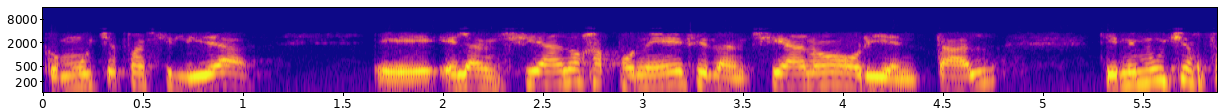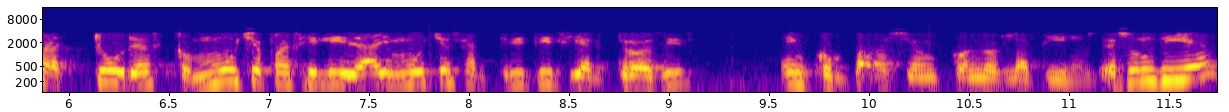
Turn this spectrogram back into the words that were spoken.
con mucha facilidad. Eh, el anciano japonés, el anciano oriental, tiene muchas fracturas con mucha facilidad y muchas artritis y artrosis en comparación con los latinos. Es un día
